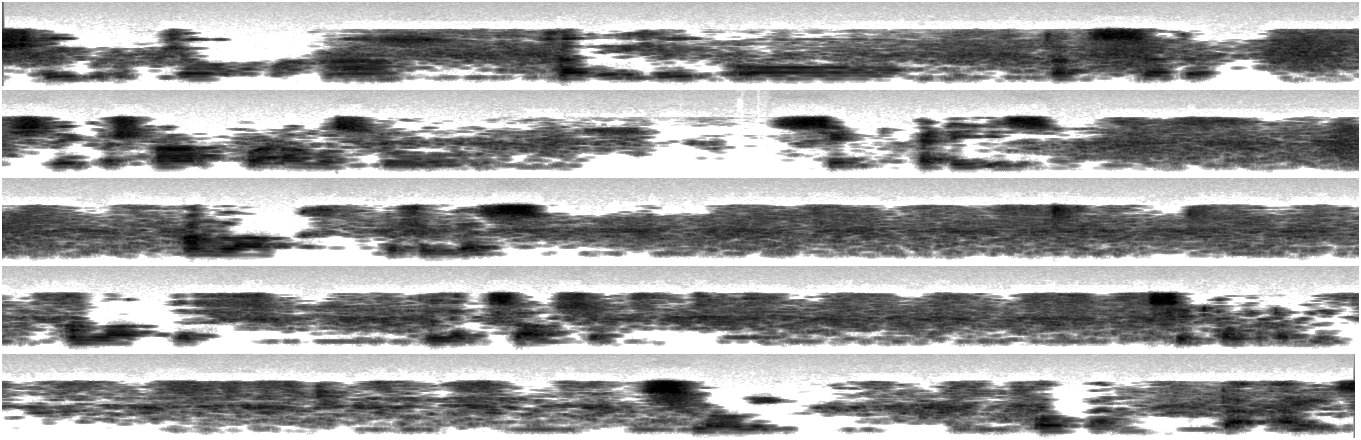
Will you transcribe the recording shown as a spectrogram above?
श्रीगुरुभ्यो नमः हरिः ॐ तत्सत् श्रीकृष्णार्पणमस्तु Sit at ease. Unlock the fingers. Unlock the legs also. Sit comfortably. Slowly open the eyes.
